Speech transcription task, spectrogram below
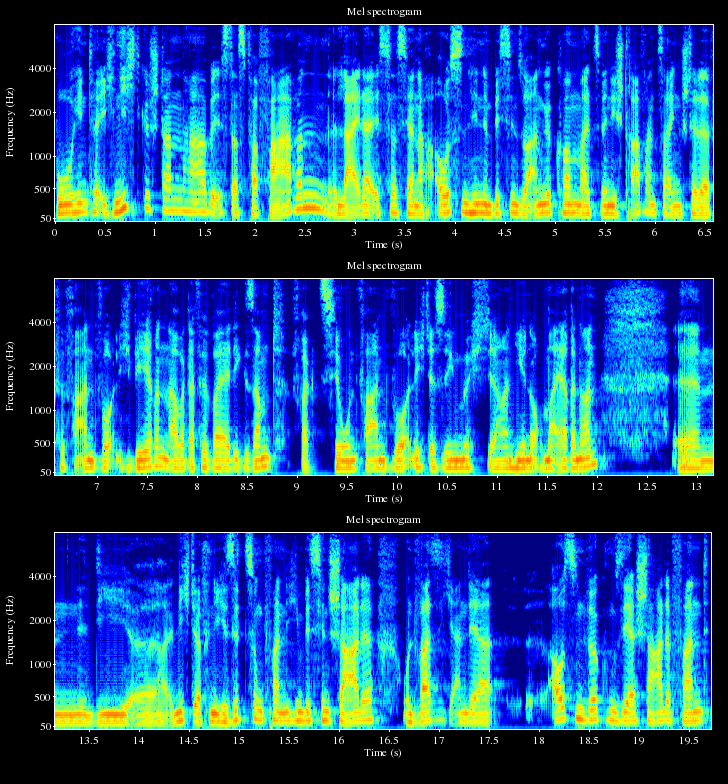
Wohinter ich nicht gestanden habe, ist das Verfahren. Leider ist das ja nach außen hin ein bisschen so angekommen, als wenn die Strafanzeigensteller dafür verantwortlich wären. Aber dafür war ja die Gesamtfraktion verantwortlich. Deswegen möchte ich daran hier nochmal erinnern. Ähm, die äh, nicht öffentliche Sitzung fand ich ein bisschen schade. Und was ich an der Außenwirkung sehr schade fand,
